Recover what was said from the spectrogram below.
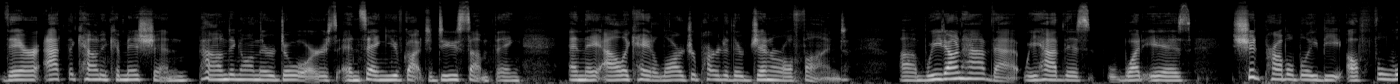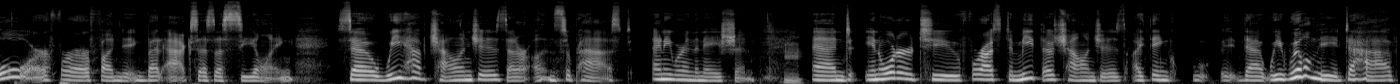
they're at the county commission pounding on their doors and saying, You've got to do something. And they allocate a larger part of their general fund. Um, we don't have that. We have this, what is, should probably be a floor for our funding, but acts as a ceiling. So we have challenges that are unsurpassed anywhere in the nation. And in order to for us to meet those challenges, I think w- that we will need to have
